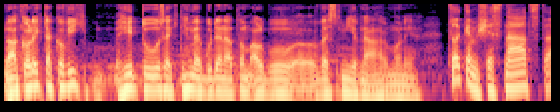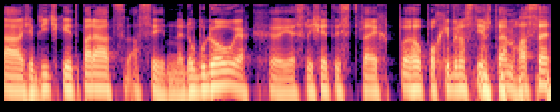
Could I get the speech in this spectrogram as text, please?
No a kolik takových hitů, řekněme, bude na tom albu Vesmírná harmonie? Celkem 16 a žebříčky hitparád asi nedobudou, jak je slyšet i z tvého pochybnosti v tém hlase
